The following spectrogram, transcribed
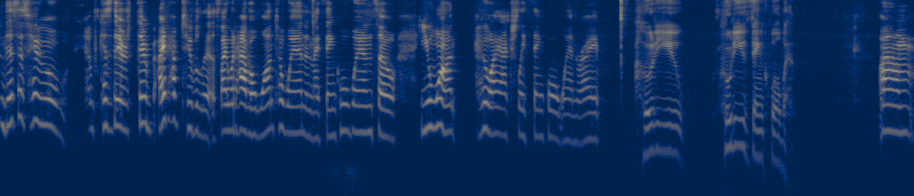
This is who, because there's there. I'd have two lists. I would have a want to win and I think will win. So you want who I actually think will win, right? Who do you, who do you think will win? Um,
